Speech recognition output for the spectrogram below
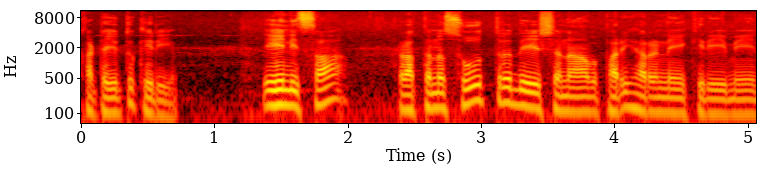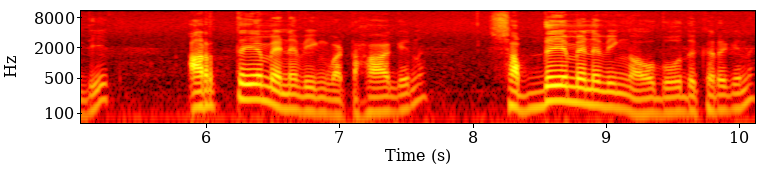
කටයුතු කිරීම. ඒ නිසා රතන සූත්‍ර දේශනාව පරිහරණය කිරීමේදී අර්ථය මනවින් වටහාගෙන ශබ්දය මනවින් අවබෝධ කරගෙන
